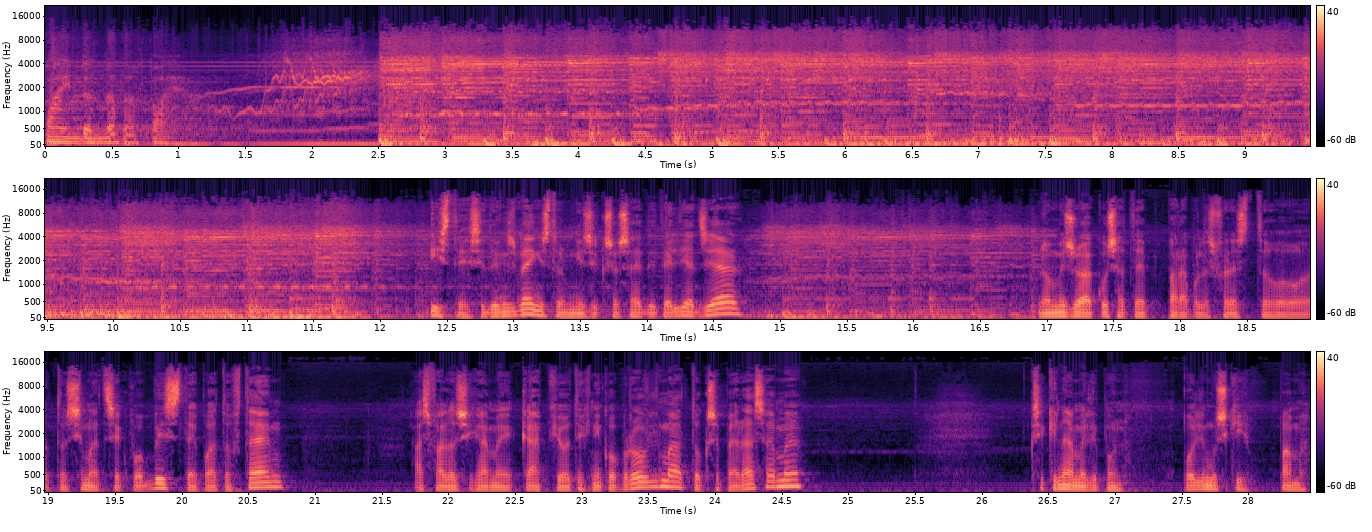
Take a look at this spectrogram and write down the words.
find another fire. Είστε συντονισμένοι στο musicsociety.gr Νομίζω ακούσατε πάρα πολλές φορές το, το σήμα της εκπομπής Step Out of Time. Ασφαλώς είχαμε κάποιο τεχνικό πρόβλημα, το ξεπεράσαμε. Ξεκινάμε λοιπόν, πολύ μουσική, πάμε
